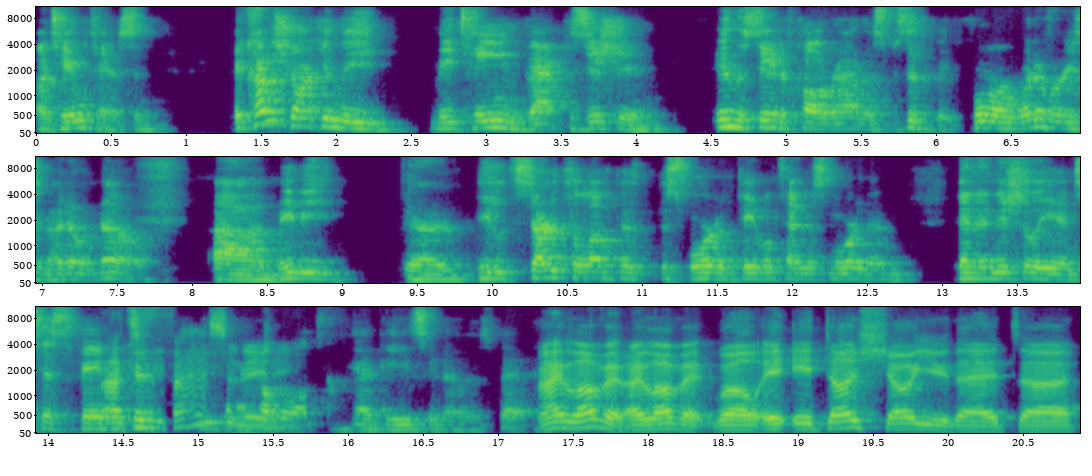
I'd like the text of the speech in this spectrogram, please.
on table tennis. And it kind of shockingly maintained that position in the state of Colorado specifically for whatever reason, I don't know. Uh, maybe they're they started to love the, the sport of table tennis more than than initially anticipated. That's it could be fascinating. VIPs, who knows? But I love it. I love it. Well, it, it does show you that uh,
